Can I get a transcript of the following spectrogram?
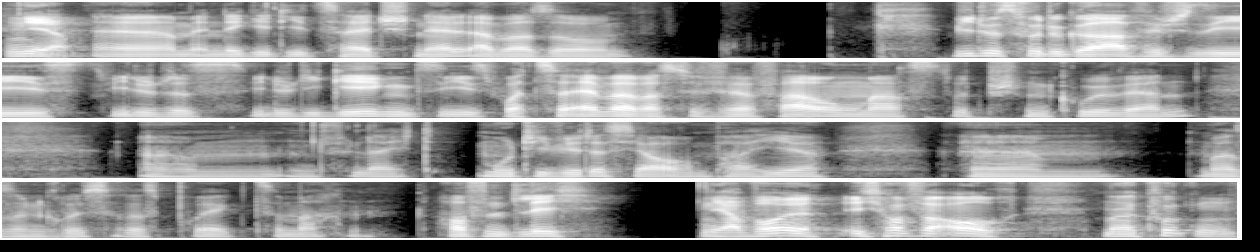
Ja. Äh, am Ende geht die Zeit schnell, aber so, wie du es fotografisch siehst, wie du das, wie du die Gegend siehst, whatsoever, was du für Erfahrungen machst, wird bestimmt cool werden. Ähm, und vielleicht motiviert es ja auch ein paar hier, ähm, mal so ein größeres Projekt zu machen. Hoffentlich. Jawohl, ich hoffe auch. Mal gucken.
